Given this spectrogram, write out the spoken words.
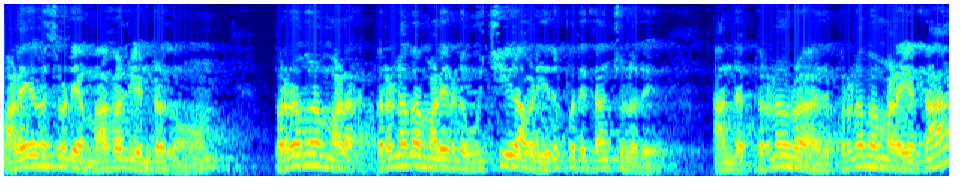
மலையரசனுடைய மகள் என்றதும் பிரணவ மலை பிரணவ மலையினுடைய உச்சியில் அவள் இருப்பதை தான் சொல்லுது. அந்த பிரணவ பிரணவ மலையை தான்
